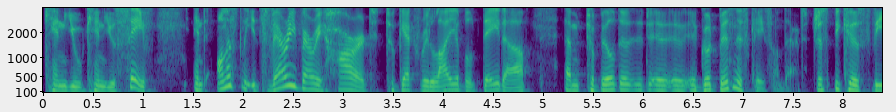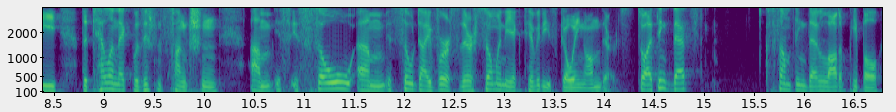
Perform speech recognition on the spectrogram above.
can you can you save? And honestly it's very very hard to get reliable data um, to build a, a, a, good business case on that. Just because the the talent acquisition function um, is, is so um, is so diverse there are so many activities going on there. So I think that's something that a lot of people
